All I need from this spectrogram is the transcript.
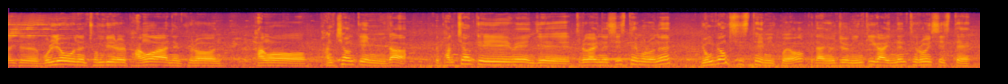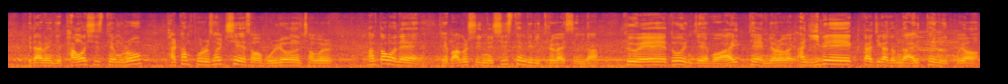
저희 그 몰려오는 좀비를 방어하는 그런 방어 방치형 게임입니다. 그 방치형 게임에 이제 들어가 있는 시스템으로는 용병 시스템이 있고요. 그다음에 요즘 인기가 있는 드론 시스템, 그다음에 이제 방어 시스템으로 발칸포를 설치해서 몰려오는 적을 한꺼번에 이렇게 막을 수 있는 시스템들이 들어가 있습니다. 그 외에도 이제 뭐 아이템 여러 가지 한 200가지가 넘는 아이템이 있고요.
